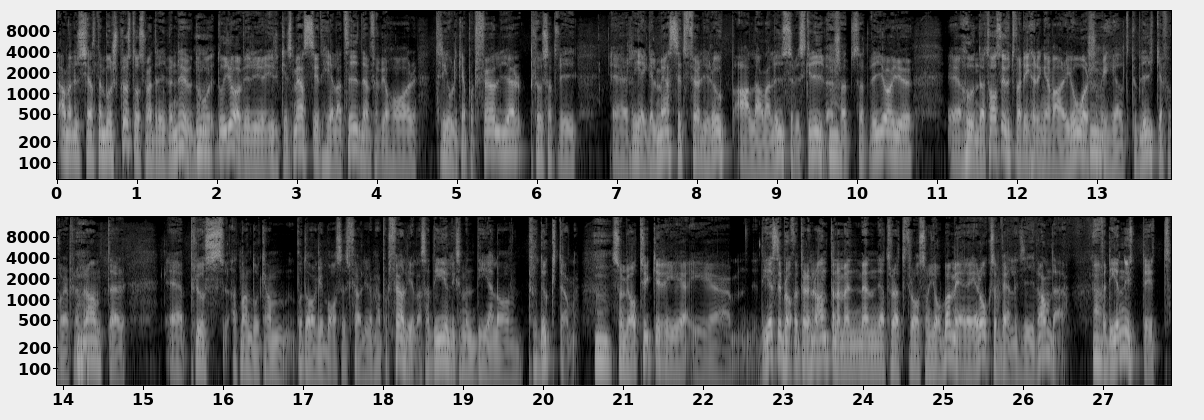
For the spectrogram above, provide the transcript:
analystjänsten Börsplus då, som jag driver nu, då, mm. då gör vi det yrkesmässigt hela tiden för vi har tre olika portföljer plus att vi eh, regelmässigt följer upp alla analyser vi skriver. Mm. Så, att, så att vi gör ju eh, hundratals utvärderingar varje år som mm. är helt publika för våra prenumeranter. Eh, plus att man då kan på daglig basis följa de här portföljerna. Så det är liksom en del av produkten. Mm. Som jag tycker är, är dels är bra för prenumeranterna men, men jag tror att för oss som jobbar med det är det också väldigt givande. Ja. För det är nyttigt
